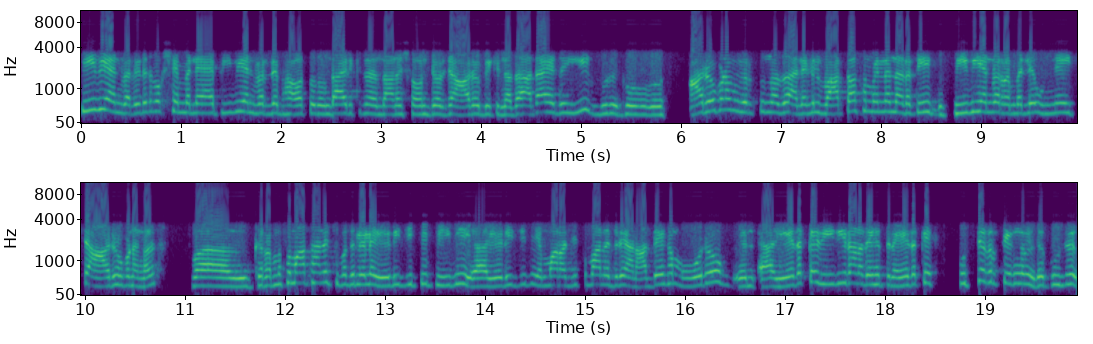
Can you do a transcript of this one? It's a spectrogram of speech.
പി വി അൻവർ ഇടതുപക്ഷ M L A P V അൻവറിന്റെ ഭാഗത്തുനിന്ന് ഉണ്ടായിരിക്കുന്നതെന്നാണ് ഷോൺ ജോർജ് ആരോപിക്കുന്നത്. അതായത് ഈ ആരോപണം ഉയർത്തുന്നത് അല്ലെങ്കിൽ വാർത്താ സമ്മേളനം നടത്തി P V Anvar M L A ഉന്നയിച്ച ആരോപണങ്ങൾ ക്രമസമാധാന ചുമതലയുള്ള A D G P P V A D G P M R Ajith കുമാറിനെതിരെയാണ് അദ്ദേഹം ഓരോ ഏതൊക്കെ രീതിയിലാണ് അദ്ദേഹത്തിന് ഏതൊക്കെ കുറ്റകൃത്യങ്ങൾ കുറ്റ-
